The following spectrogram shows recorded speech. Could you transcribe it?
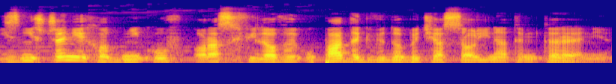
i zniszczenie chodników oraz chwilowy upadek wydobycia soli na tym terenie.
